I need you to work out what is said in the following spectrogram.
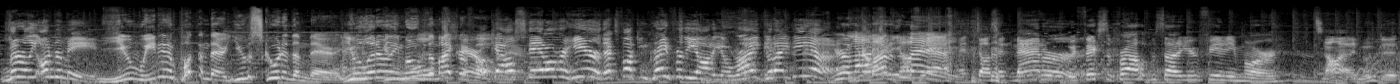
literally under me. You, we didn't put them there. You scooted them there. You literally You moved the the microphone. Okay, I'll stand over here. That's fucking great for the audio, right? Good idea. You're allowed, allowed enough, anyway. yeah. It doesn't matter. We fixed the problem. It's not at your feet anymore. It's not. I moved it.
